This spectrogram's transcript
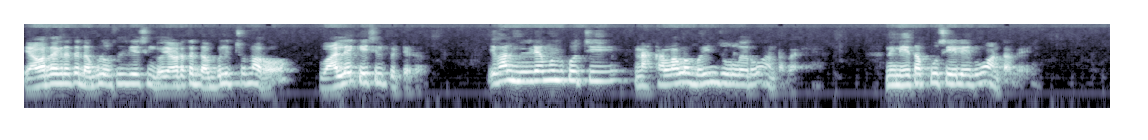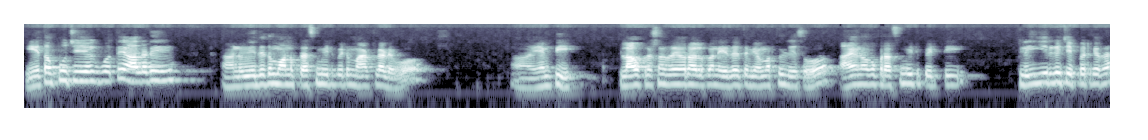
ఎవరి దగ్గర అయితే డబ్బులు వసూలు చేసిందో ఎవరైతే డబ్బులు ఇచ్చున్నారో వాళ్ళే కేసులు పెట్టారు. ఇవాళ మీడియా ముందుకు వచ్చి నా కళ్ళలో భయం చూడలేరు అంటది. నేను ఏ తప్పు చేయలేదు అంటది. ఏ తప్పు చేయకపోతే ఆల్రెడీ నువ్వు ఏదైతే మొన్న ప్రెస్ మీట్ పెట్టి మాట్లాడావో ఎంపీ లావు కృష్ణదేవరాయలు పైన ఏదైతే విమర్శలు చేసావో ఆయన ఒక ప్రెస్ మీట్ పెట్టి క్లియర్గా చెప్పారు కదా.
